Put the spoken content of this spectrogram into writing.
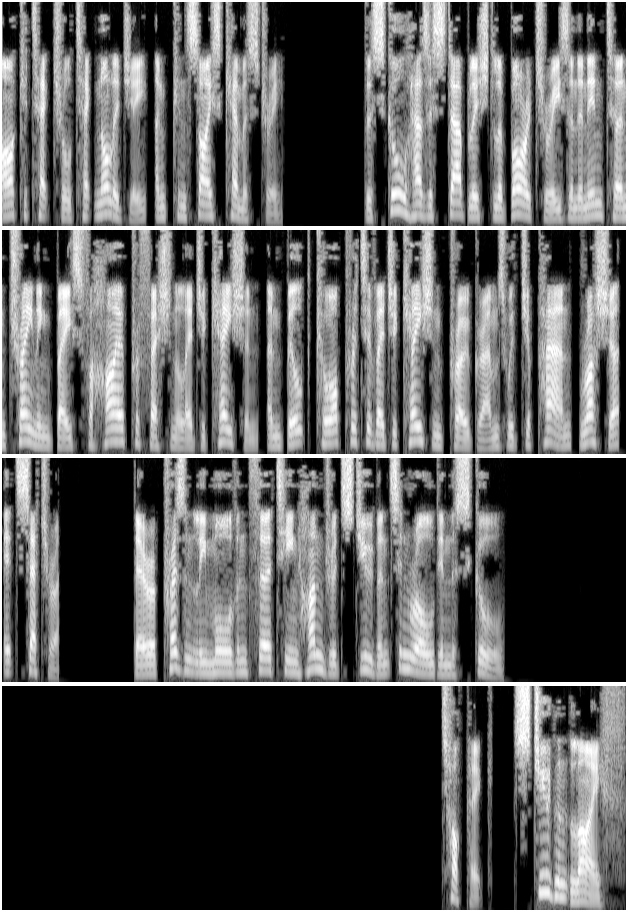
architectural technology, and concise chemistry. The school has established laboratories and an intern training base for higher professional education, and built cooperative education programs with Japan, Russia, etc. There are presently more than 1,300 students enrolled in the school. Student life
